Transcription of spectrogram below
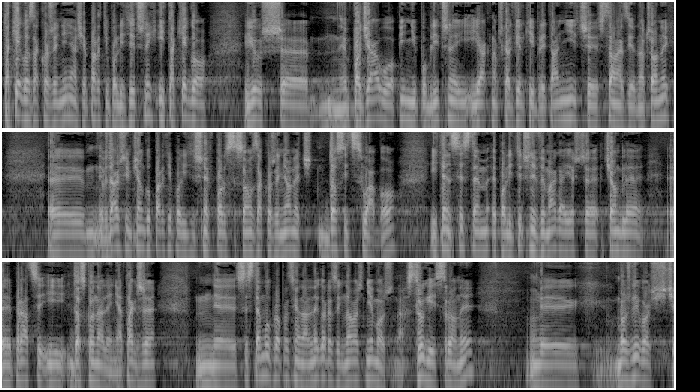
takiego zakorzenienia się partii politycznych i takiego już e, podziału opinii publicznej jak na przykład w Wielkiej Brytanii czy w Stanach Zjednoczonych. E, W dalszym ciągu partie polityczne w Polsce są zakorzenione dosyć słabo i ten system polityczny wymaga jeszcze ciągle e, pracy i doskonalenia. Także e, systemu proporcjonalnego rezygnować nie można. Z drugiej strony y, możliwość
